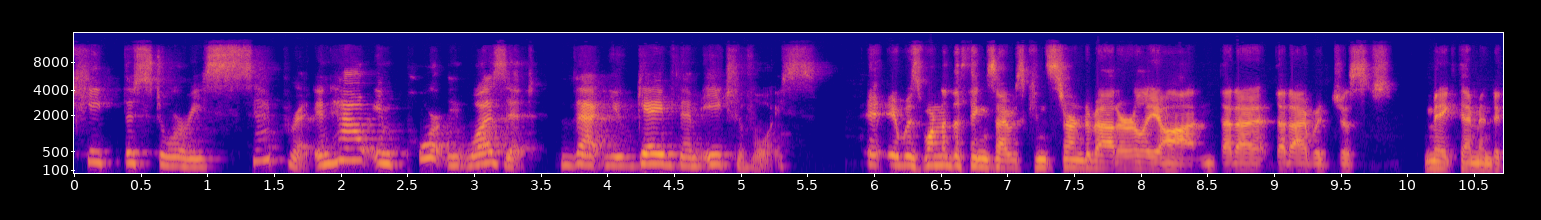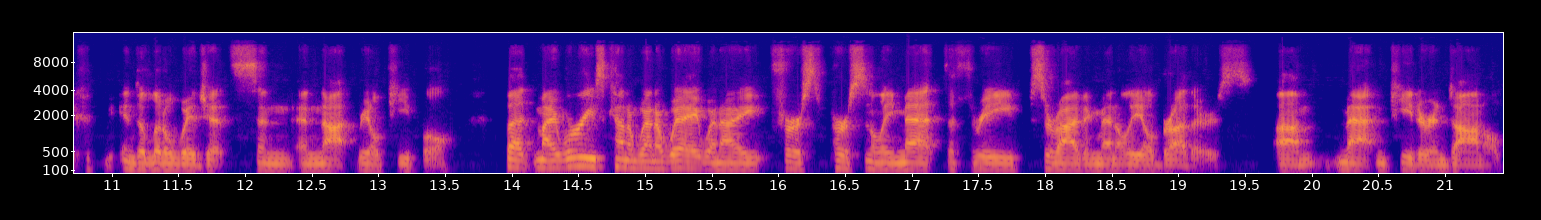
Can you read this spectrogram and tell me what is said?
keep the stories separate? And how important was it that you gave them each a voice? it, it, was one of the things I was concerned about early on that I that I would just make them into into little widgets and and not real people. But my worries kind of went away when I first personally met the three surviving mentally ill brothers, um, Matt and Peter and Donald.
